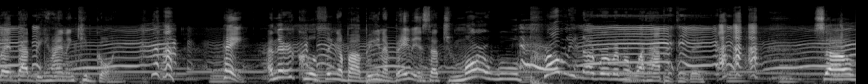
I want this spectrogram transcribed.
let that behind and keep going. hey, another cool thing about being a baby is that tomorrow we will probably not remember what happened today. so,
